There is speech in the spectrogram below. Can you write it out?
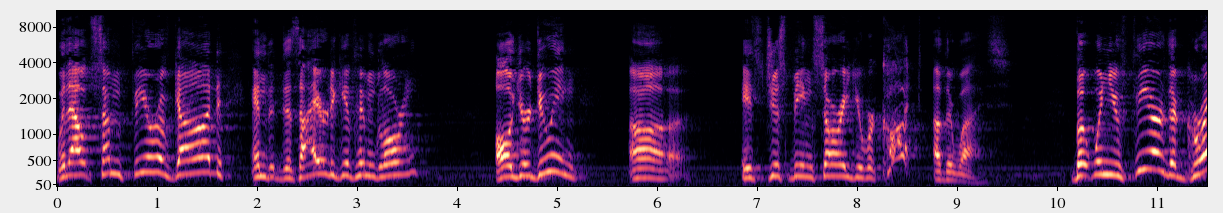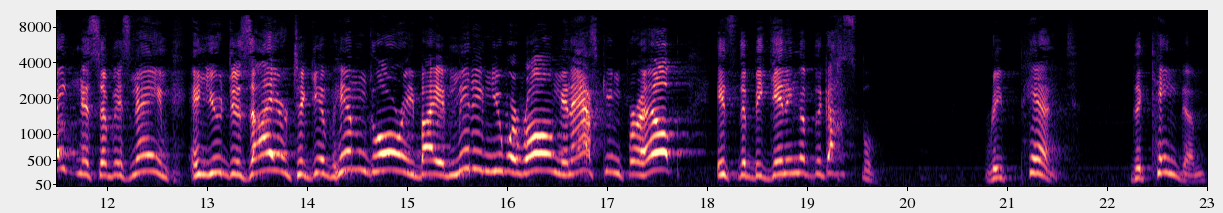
without some fear of God and the desire to give him glory? All you're doing uh, is just being sorry you were caught otherwise. But when you fear the greatness of his name and you desire to give him glory by admitting you were wrong and asking for help, it's the beginning of the gospel. Repent. The kingdom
